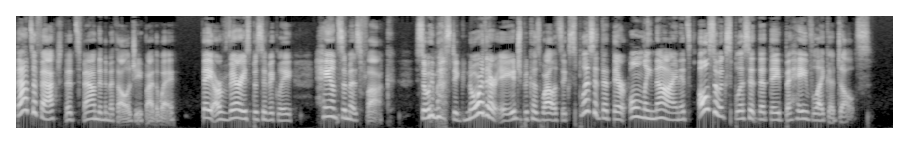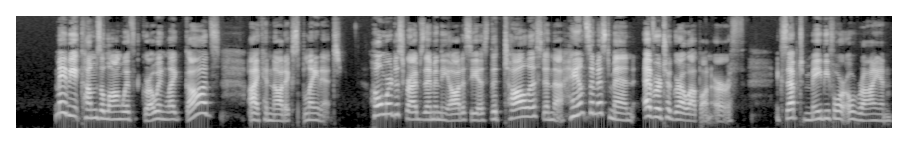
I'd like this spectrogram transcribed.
That's a fact that's found in the mythology, by the way. They are very specifically handsome as fuck. So we must ignore their age because while it's explicit that they're only nine, it's also explicit that they behave like adults. Maybe it comes along with growing like gods? I cannot explain it. Homer describes them in the Odyssey as the tallest and the handsomest men ever to grow up on Earth, except maybe for Orion,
